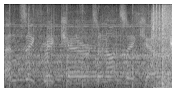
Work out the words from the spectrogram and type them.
And take great care to not take care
